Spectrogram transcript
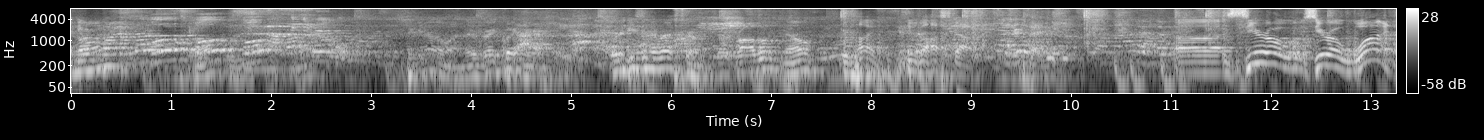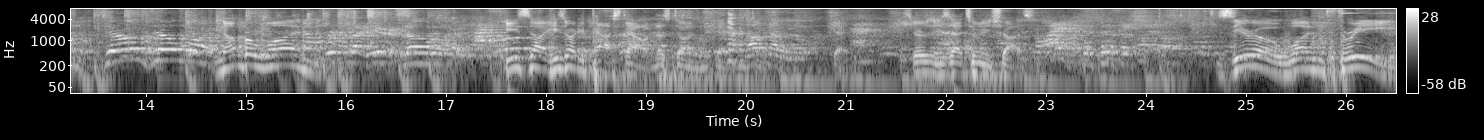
Anyone? Pull, pull, pull. Pick another one. They're very quick here. What if he's in the restroom? Problem? No. He lied. He lost out. Okay. Uh, zero zero one. Zero, zero, one. Number one. First right here. He's uh, he's already passed out. That's done. Okay. Okay. Zero, he's had too many shots. Zero one three.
